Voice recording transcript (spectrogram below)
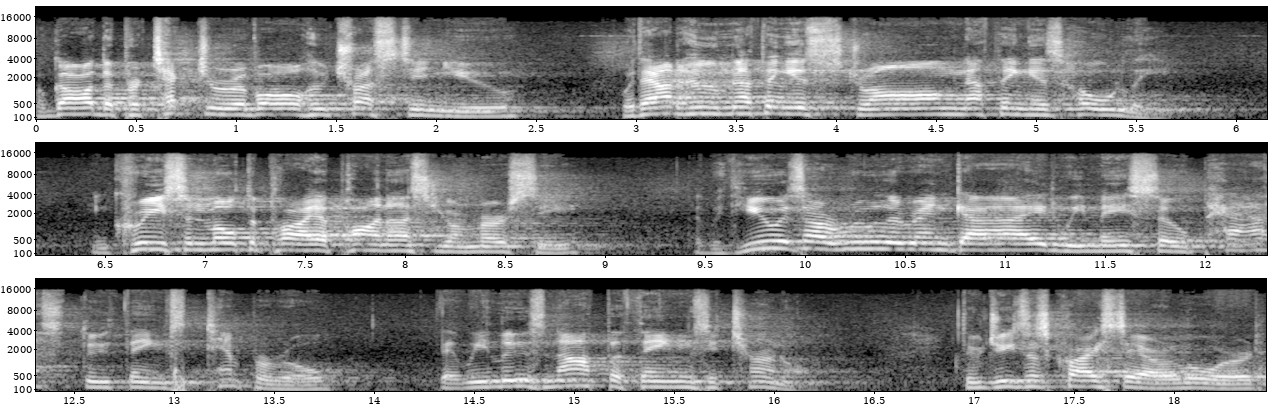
O God, the protector of all who trust in you, without whom nothing is strong, nothing is holy, increase and multiply upon us your mercy, that with you as our ruler and guide, we may so pass through things temporal that we lose not the things eternal through Jesus Christ our Lord,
